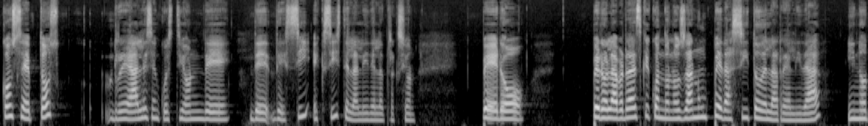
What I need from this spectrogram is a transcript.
conceptos reales en cuestión de, de, de sí existe la ley de la atracción. Pero, pero la verdad es que cuando nos dan un pedacito de la realidad y no,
